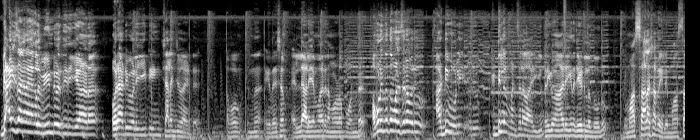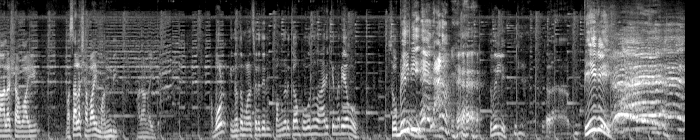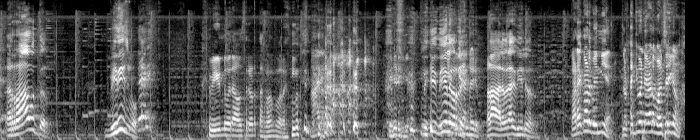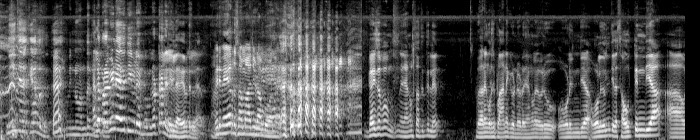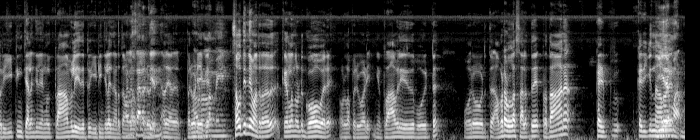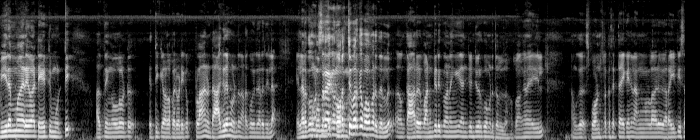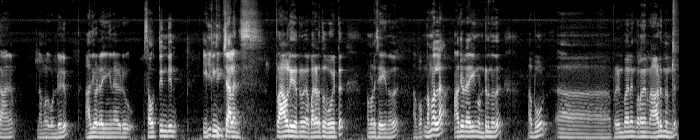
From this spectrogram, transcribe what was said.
Guys അങ്ങനെ ഞങ്ങൾ വീണ്ടും എത്തിയിരിക്കുകയാണ്. ഒരടിപൊളി ഈറ്റിംഗ് ചലഞ്ചുമായിട്ട് അപ്പോൾ ഇന്ന് ഏകദേശം എല്ലാ അളിയന്മാരും നമ്മളോടൊപ്പം ഉണ്ട്. അപ്പോൾ ഇന്നത്തെ മത്സരം ഒരു അടിപൊളി ഒരു കിഡിലൻ മത്സരമായിരിക്കും. എനിക്ക് ആരും ഇങ്ങനെ ചെയ്തിട്ടില്ലെന്ന് തോന്നുന്നു. മസാല ഷവയില്ലേ മസാല ഷവായി മസാല ഷവായി മന്തി. അതാണ് ഐറ്റം അപ്പോൾ ഇന്നത്തെ മത്സരത്തിൽ പങ്കെടുക്കാൻ പോകുന്നത് ആരൊക്കെന്നറിയാവോ അറിയാവോ സുബിൻ പി വി. റാവുത്തർ. ബിനീഷ് പോ. വീണ്ടും ഒരു അവസരം ഇവിടെ തരണമെന്ന് പറയുന്നു. നീ നീയല്ലേ പറഞ്ഞു? രണ്ടുപേരും. എടാ അലവരാജ് നീയല്ലേ പറഞ്ഞു? കടേക്കാട് ബെന്നിയ. ലൊട്ടയ്ക്ക് വേണ്ടി ഒരാൾ മത്സരിക്കണം. അല്ല പ്രവീൺ ഏത് ടീമിലെ ലൊട്ടലല്ലേ? ഇല്ല കേട്ടില്ല ഒരു വേറൊരു സമാജം ഇടാൻ പോകുന്നത് ഗൈസ് അപ്പം ഞങ്ങൾ സത്യത്തിൽ വേറെ കുറച്ച് പ്ലാനൊക്കെ ഉണ്ട് ഇവിടെ. ഞങ്ങൾ ഒരു all India all India south India ഒരു ഈറ്റിംഗ് ചലഞ്ചിൽ ഞങ്ങൾ ട്രാവൽ ചെയ്തിട്ട് ഈറ്റിംഗ് ചലഞ്ച് നടത്താനുള്ള അതെ അതെ പരിപാടിയൊക്കെ സൗത്ത് ഇന്ത്യ മാത്രം. അതായത് കേരളം തൊട്ട് ഗോവ വരെ ഉള്ള പരിപാടി. ഇങ്ങനെ ട്രാവൽ ചെയ്ത് പോയിട്ട് ഓരോ ഓരോരുത്തർ അവിടെ ഉള്ള സ്ഥലത്തെ പ്രധാന കഴിപ്പ് കഴിക്കുന്ന ആളെ വീരന്മാരുമായിട്ട് ഏറ്റുമുട്ടി അത് നിങ്ങളിലോട്ട് എത്തിക്കാനുള്ള പരിപാടിയൊക്കെ പ്ലാൻ ഉണ്ട്. ആഗ്രഹമുണ്ട്. നടക്കുമെന്ന് അറിയത്തില്ല. എല്ലാവർക്കും കുറച്ച് പേർക്ക് പോകാൻ പറ്റത്തുള്ളൂ. കാറ് വണ്ടി എടുക്കുവാണെങ്കിൽ അഞ്ചു അഞ്ച് പേർക്ക് പോകാൻ പറ്റത്തുള്ളൂ. അപ്പോൾ അങ്ങനെ നമുക്ക് സ്പോൺസറൊക്കെ സെറ്റ് ആയി കഴിഞ്ഞാൽ അങ്ങനെയുള്ള ഒരു വെറൈറ്റി സാധനം നമ്മൾ കൊണ്ടുവരും ആദ്യമായിട്ട് ഇങ്ങനെ ഒരു south Indian eating challenge travel ചെയ്തിട്ട് പലയിടത്ത് പോയിട്ട് നമ്മൾ ചെയ്യുന്നത് അപ്പം നമ്മളല്ല ആദ്യമായിട്ടായിരിക്കും കൊണ്ടുവരുന്നത് അപ്പോൾ പ്രവീൺ ബാലൻ കുറേ നേരം ആടുന്നുണ്ട്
